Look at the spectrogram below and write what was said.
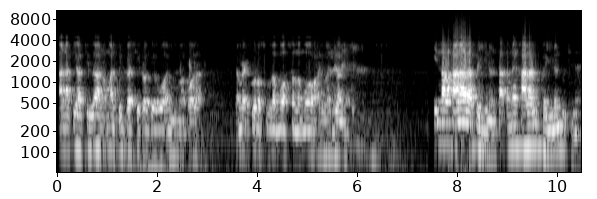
Anak Abdullah Nu'man bin Basir radhiyallahu anhu maqala. Sampai itu Rasulullah sallallahu alaihi wasallam. Innal halala bayyinun, tak temne halal bayyinun ku jelas.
